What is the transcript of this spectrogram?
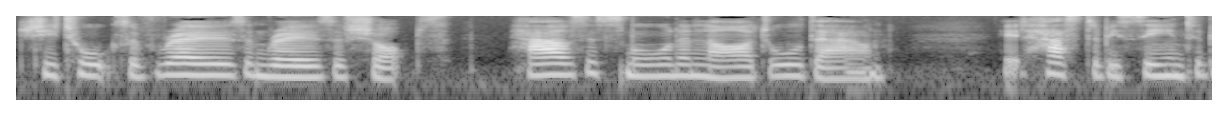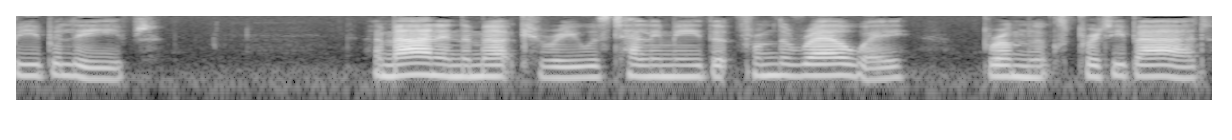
She talks of rows and rows of shops, houses small and large all down. It has to be seen to be believed. A man in the Mercury was telling me that from the railway Brum looks pretty bad.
